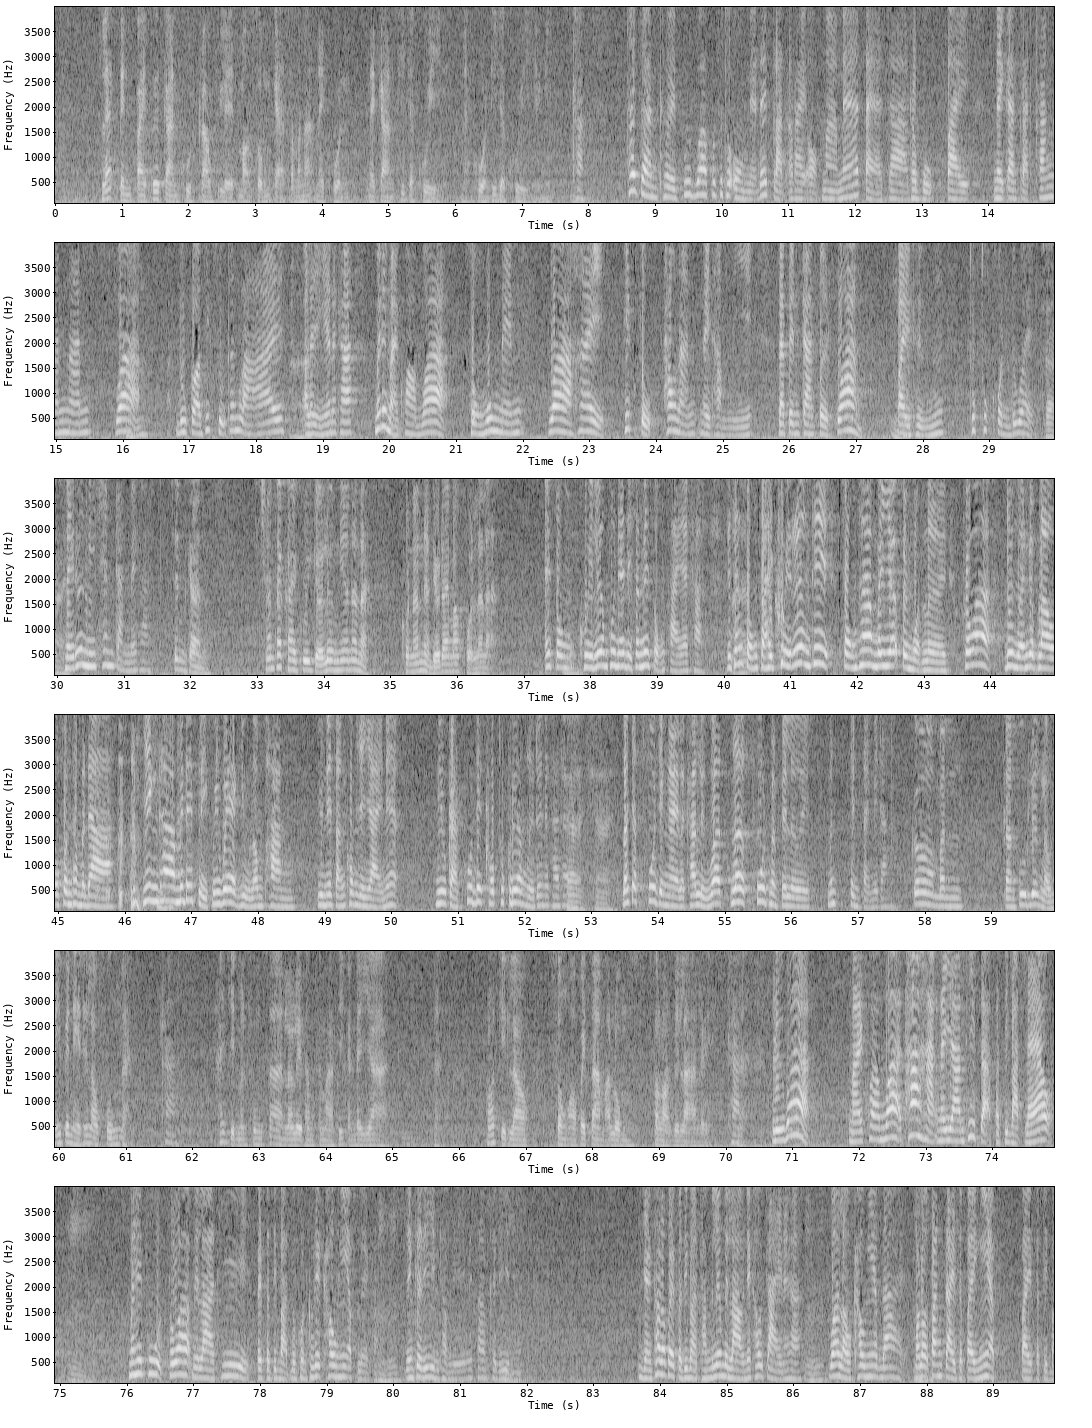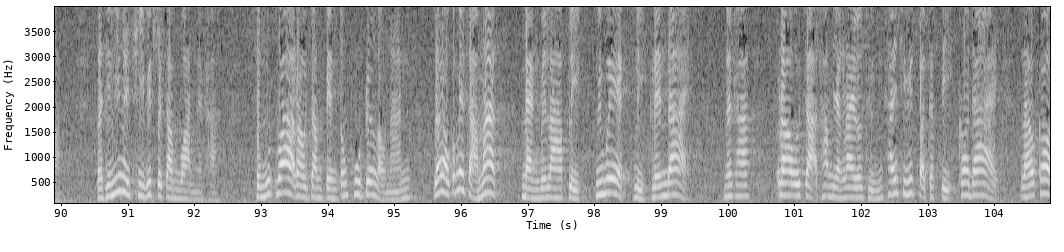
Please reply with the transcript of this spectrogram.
และเป็นไปเพื่อการขูดเกลากิเลสเหมาะสมแก่สมณะในควรในการที่จะคุยนะควรที่จะคุยอย่างนี้ค่ะถ้าอาจารย์เคยพูดว่าพระพุทธองค์เนี่ยได้ตรัสอะไรออกมาแม้แต่จะระบุไปในการตรัสครั้งนั้น ๆ ว่า ดูก่อนภิกษุทั้งหลายอ่าฮะอะไรอย่างเงี้ยนะคะ ไม่ได้หมายความว่าทรงมุ่งเน้นว่าให้ภิกษุเท่านั้นในธรรมนี้ แต่เป็นการเปิดกว้างไปถึงทุกๆคนด้วยใช่ในเรื่องนี้เช่นกันไหมคะ เช่นกันนั้นถ้าใครคุยเกี่ยวเรื่องเนี้ยนั่นน่ะ คนนั้นเนี่ยเดี๋ยวได้มรรคผลแล้วล่ะไอ้ตรงคุยเรื่องพวกนี้ดิฉันไม่สงสัยอะค่ะ ดิฉันสงสัยคุยเรื่องที่ทรงห้ามไม่เยอะไปหมดเลย เพราะว่าดูเหมือนกับเราคนธรรมดา ยิ่งถ้าไม่ได้ปลีกวิเวกอยู่ลำพัง อยู่ในสังคมใหญ่ๆเนี่ยมีโอกาสพูดได้ครบทุกเรื่องเลยด้วยนะคะท่านใช่ใช่แล้วจะพูดยังไงล่ะคะ หรือว่าเลิกพูดมันไปเลย มันเป็นไปไม่ได้ ก็มันการพูดเรื่องเหล่านี้เป็นเหตุให้เราฟุ้งนะค่ะให้จิตมันฟุ้งซ่านเราเลยทำสมาธิกันได้ยากนะเพราะจิตเราส่งออกไปตามอารมณ์ตลอดเวลาเลย ค่ะนะหรือว่าหมายความว่าถ้าหากในยามที่จะปฏิบัติแล้วอืมไม่ให้พูด เพราะว่าเวลาที่ไปปฏิบัติบางคนเขาเรียกเข้าเงียบเลยค่ะอือฮึยังเคยได้ยินคำนี้ไม่ทราบเคยได้ยินไหมอย่างถ้าเราไปปฏิบัติทำเป็นเรื่องเป็นราวเนี่ยเข้าใจนะคะอืมว่าเราเข้าเงียบได้ เพราะเราตั้งใจจะไปเงียบไปปฏิบัติ แต่ทีนี้ในชีวิตประจำวันนะคะ สมมุติว่าเราจำเป็นต้องพูดเรื่องเหล่านั้น แล้วเราก็ไม่สามารถแบ่งเวลาปลีกวิเวกหลีกเล่นได้ นะคะ เราจะทำอย่างไรเราถึงใช้ชีวิตปกติก็ได้ แล้วก็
